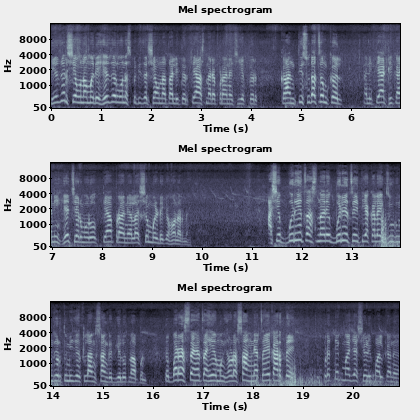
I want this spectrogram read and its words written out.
हे जर शेवणामध्ये हे जर वनस्पती जर शेवणात आली तर त्या असणाऱ्या प्राण्याची एकतर कांतीसुद्धा चमकल आणि त्या ठिकाणी हे चर्मरोग त्या प्राण्याला शंभर टक्के होणार नाही. असे बरेच असणारे बरेच आहेत एकाला एक जोडून जर तुम्ही जर लांग सांगत गेलोत ना आपण तर बराचसा ह्याचा हे मग एवढा सांगण्याचा एक अर्थ आहे की प्रत्येक माझ्या शेळी पालकानं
